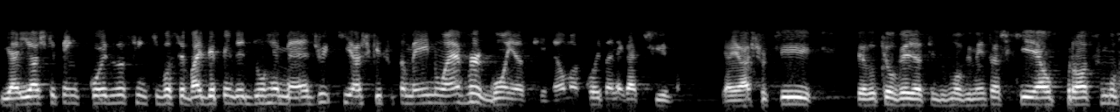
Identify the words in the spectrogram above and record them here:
e aí acho que tem coisas assim que você vai depender de um remédio e que acho que isso também não é vergonha assim, não é uma coisa negativa. E aí acho que pelo que eu vejo assim dos movimentos, acho que é o próximo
